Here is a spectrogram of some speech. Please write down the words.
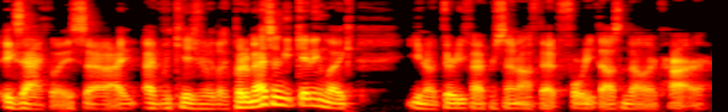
Exactly. So I, I've occasionally like, but imagine getting like, you know, 35% off that $40,000 car.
